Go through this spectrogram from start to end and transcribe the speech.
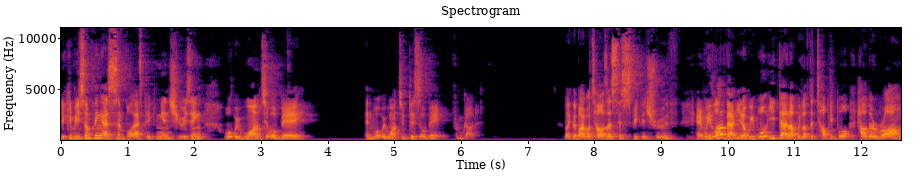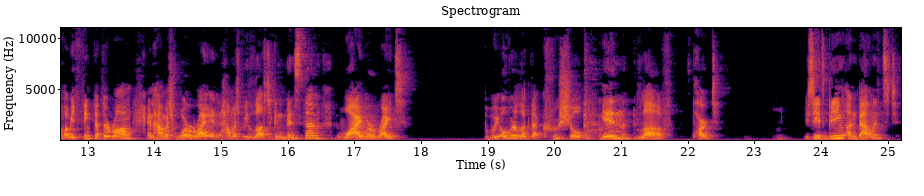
it can be something as simple as picking and choosing what we want to obey and what we want to disobey from God. Like the Bible tells us to speak the truth, and we love that. You know, we will eat that up. We love to tell people how they're wrong, why we think that they're wrong, and how much we're right, and how much we love to convince them why we're right. But we overlook that crucial in love part. You see, it's being unbalanced.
